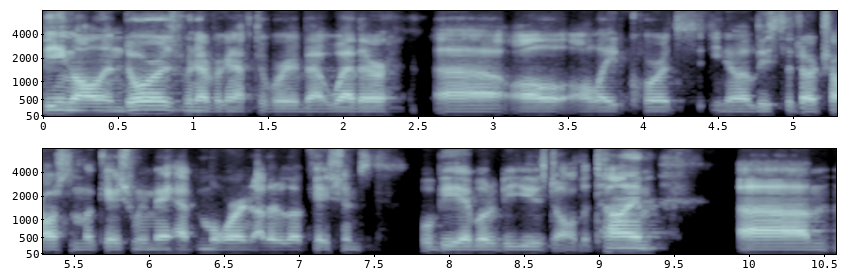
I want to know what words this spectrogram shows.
being all indoors, we're never gonna have to worry about weather uh, all all eight courts. You know, at least at our Charleston location, we may have more in other locations. Will be able to be used all the time. Um,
